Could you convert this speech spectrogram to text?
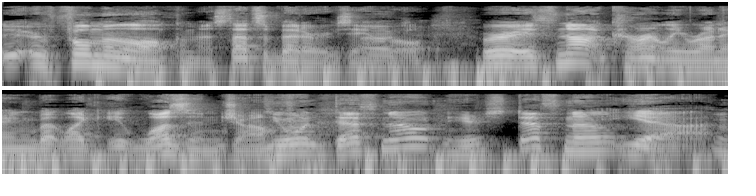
Or Full Metal Alchemist. That's a better example. Where it's not currently running, but like it was in Jump. You want Death Note? Here's Death Note. yeah.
